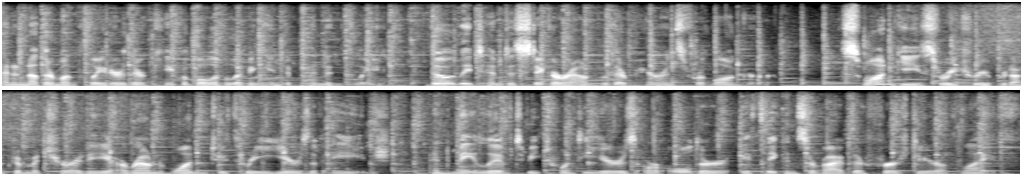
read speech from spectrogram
and another month later, they're capable of living independently, though they tend to stick around with their parents for longer. Swan geese reach reproductive maturity around 1 to 3 years of age, and may live to be 20 years or older if they can survive their first year of life.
